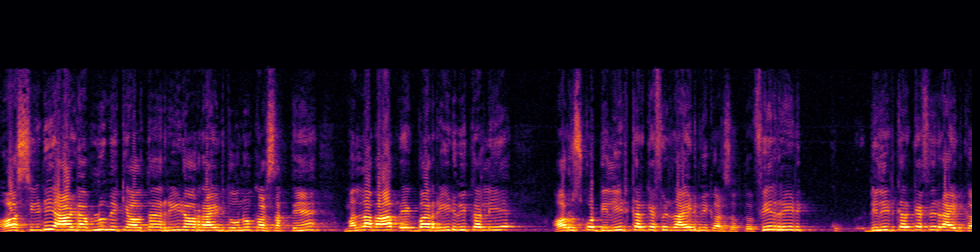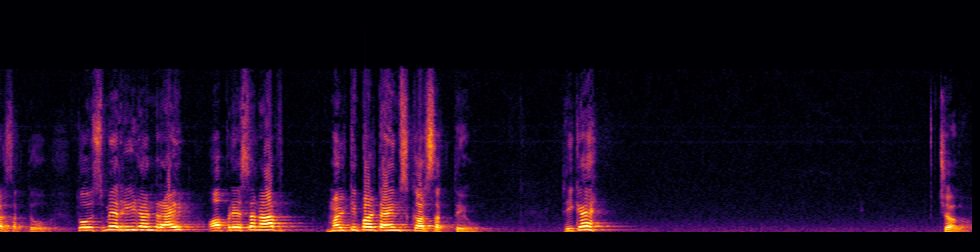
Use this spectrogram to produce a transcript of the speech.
और सी डी आर डब्ल्यू में क्या होता है? रीड और राइट दोनों कर सकते हैं। मतलब आप एक बार रीड भी कर लिए और उसको डिलीट करके फिर राइट भी कर सकते हो। फिर रीड डिलीट करके फिर राइट कर सकते हो। तो उसमें रीड एंड राइट ऑपरेशन आप मल्टीपल टाइम्स कर सकते हो। ठीक है? चलो।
